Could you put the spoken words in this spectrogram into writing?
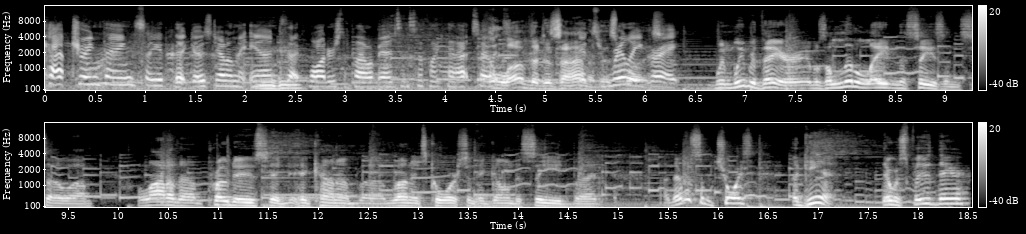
capturing thing, so you, that goes down on the end Mm-hmm. that waters the flower beds and stuff like that. So I love the design it's of this really place. great. When we were there, it was a little late in the season, so um, a lot of the produce had, had kind of uh, run its course and had gone to seed, but uh, there was some choice. Again, there was food there,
